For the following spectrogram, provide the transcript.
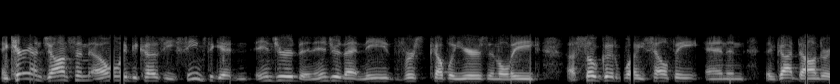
And Kerryon Johnson only because he seems to get injured and injured that knee the first couple of years in the league. Uh, so good when he's healthy, and then they've got D'Andre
